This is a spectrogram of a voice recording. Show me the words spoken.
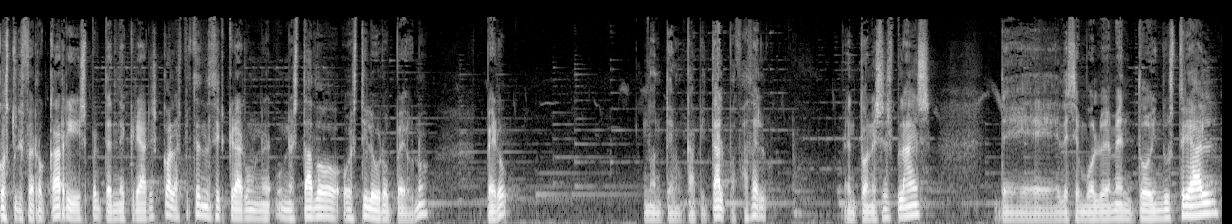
construir ferrocarrís, pretende crear escolas, pretende decir crear un, un estado o estilo europeo, ¿no? Pero non ten capital para facelo. Entón, eses plans de desenvolvemento industrial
